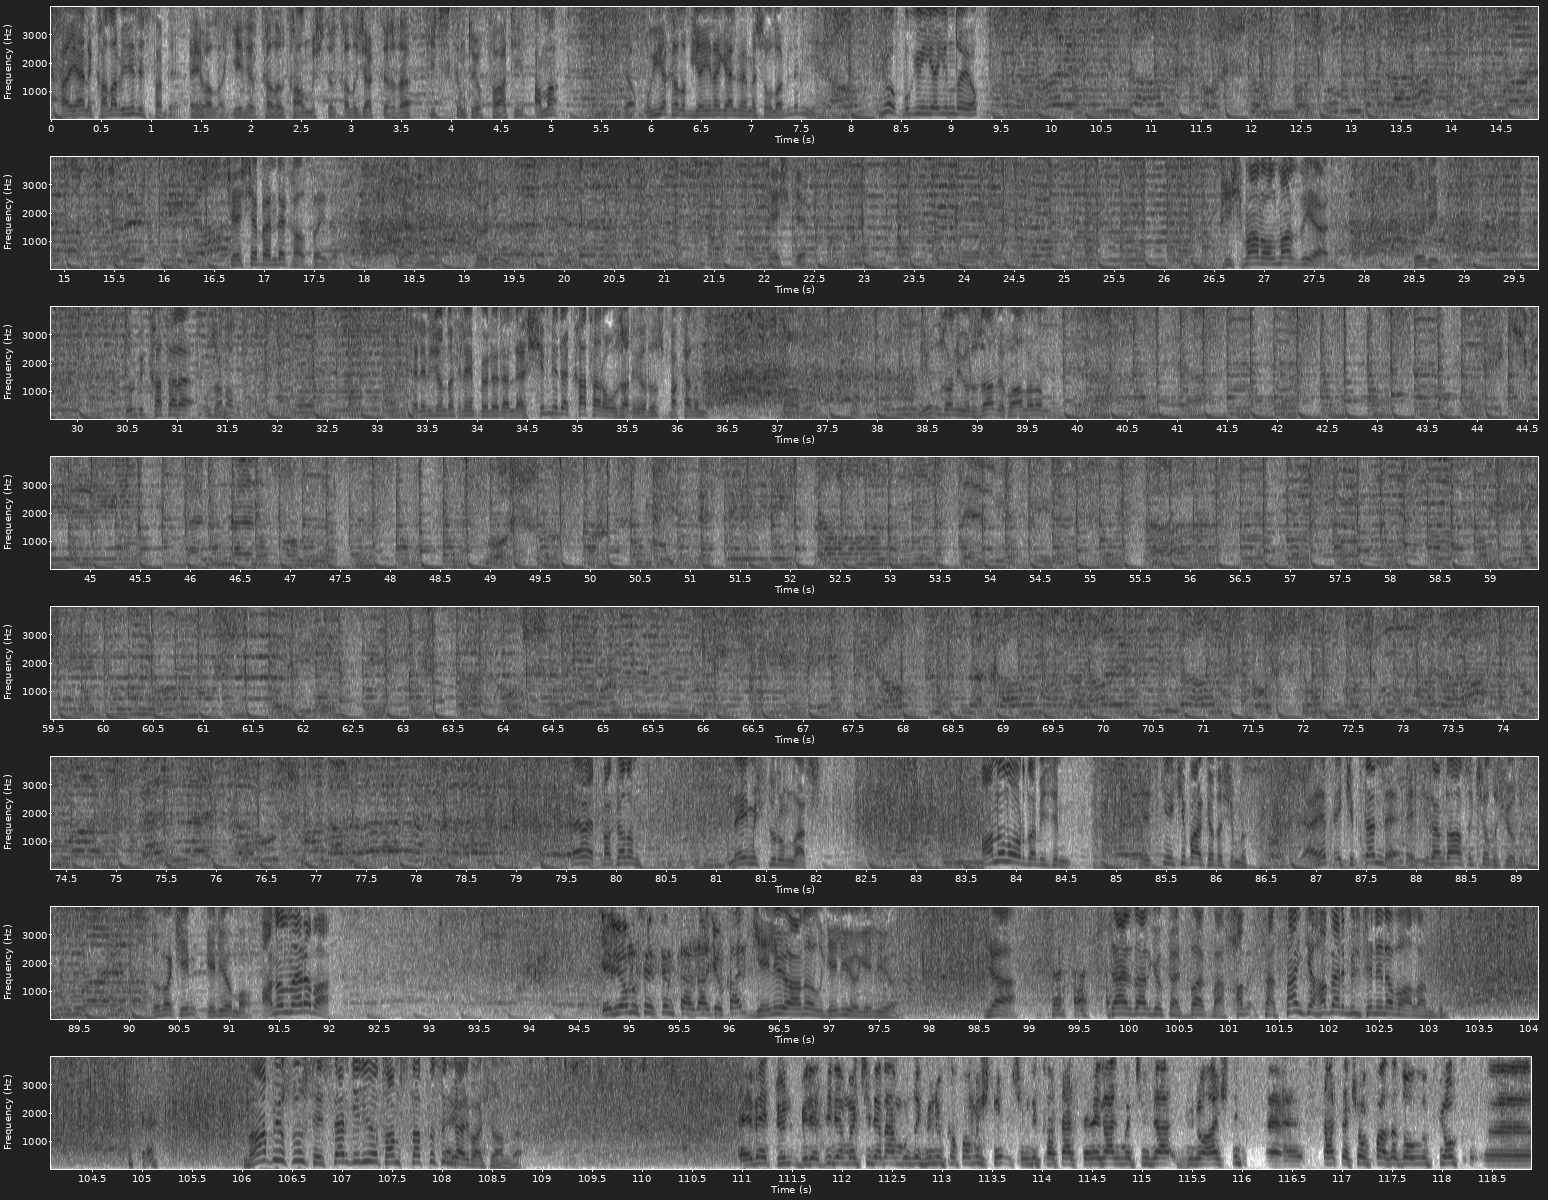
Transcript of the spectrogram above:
Ha yani kalabiliriz tabii. Eyvallah gelir kalır kalmıştır kalacaktır da hiç sıkıntı yok Fatih. Ama ya uyuyakalıp yayına gelmemesi olabilir mi ya? Yok bugün yayında yok. Keşke bende kalsaydı. Yani onu söyleyeyim mi? Keşke. Pişman olmazdı yani. Söyleyeyim. Dur bir Katar'a uzanalım. Televizyonda filan hep böyle derler. Şimdi de Katar'a uzanıyoruz. Bakalım ne oluyor. Niye uzanıyoruz abi? Bağlanalım. Sonrası boşluk Evet bakalım. Neymiş durumlar? Anıl orada bizim eski ekip arkadaşımız. Ya hep ekipten de eskiden daha sık çalışıyorduk. Dur bakayım geliyor mu? Anıl merhaba. Geliyor mu sesim Serdar Gökalp? Geliyor Anıl geliyor geliyor. Ya Serdar Gökalp bak bak sen, sanki haber bültenine bağlandın. ne yapıyorsun? Sesler geliyor tam stattasın galiba şu anda. Evet dün Brezilya maçıyla ben burada günü kapamıştım. Şimdi Katar Senegal maçıyla günü açtık. Ee, statta çok fazla doluluk yok Ee,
